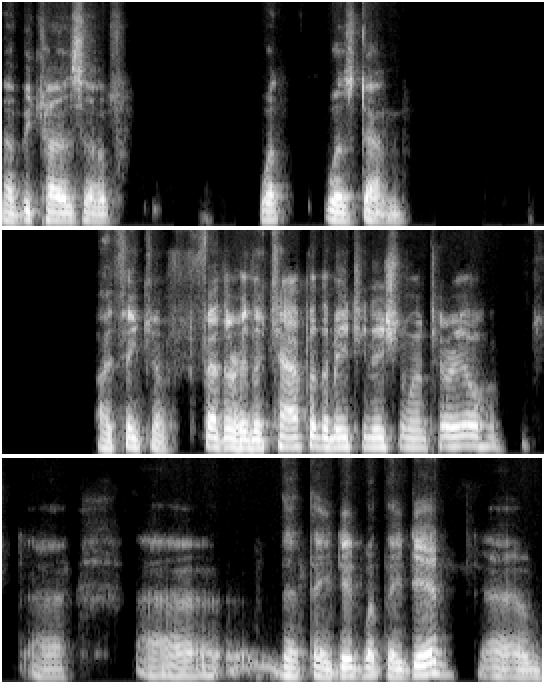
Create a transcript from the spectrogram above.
uh, because of what was done. I think a feather in the cap of the Métis Nation of Ontario. Uh, uh, that they did what they did um,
